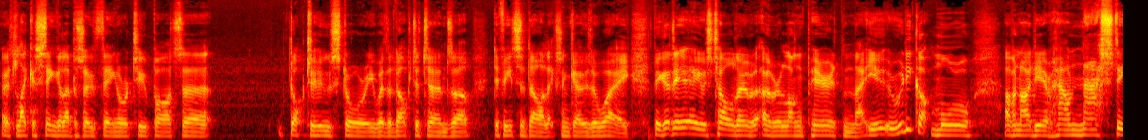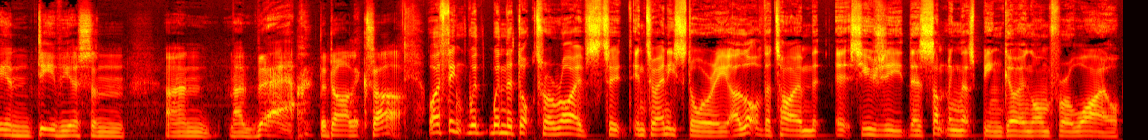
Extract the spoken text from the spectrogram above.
it's like a single episode thing or a two part Doctor Who story where the Doctor turns up, defeats the Daleks, and goes away. Because it, it, was told over, over a long period than that. You really got more of an idea of how nasty and devious and and, and bleh, the Daleks are. Well, I think with when the Doctor arrives to into any story, a lot of the time it's usually there's something that's been going on for a while,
